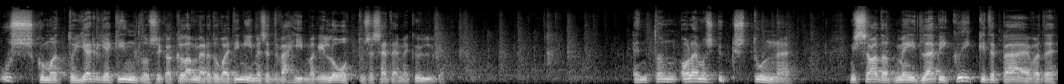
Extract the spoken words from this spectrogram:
uskumatu järjekindlusega klammerduvad inimesed vähimagi lootuse sädeme külge. ent on olemas üks tunne, mis saadab meid läbi kõikide päevade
